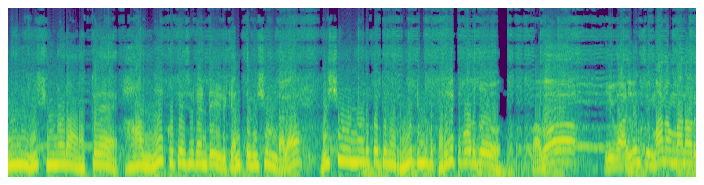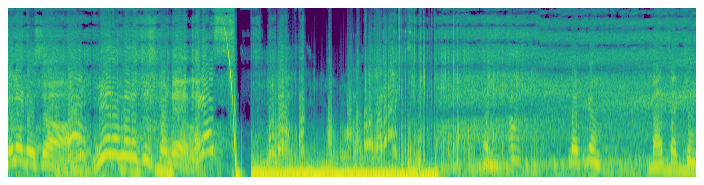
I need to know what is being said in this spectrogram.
లోని విషయం ఉన్నాడు అక్కడే ఆ అన్నే కొట్టేశాడంటే వీడికి ఎంత విషయం ఉండాలి? విషయం ఉన్నాడు కొట్టిన రోడ్డు మీద పరిగెట్టకూడదు బాబా ఇవాళ నుంచి మనం మనం రిలేటివ్స్ మీరు మీరు చూసుకోండి. లగస్ బతికా. కాదు సత్యం.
